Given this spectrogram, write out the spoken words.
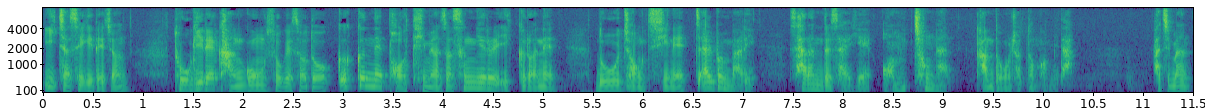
2차 세계대전 독일의 강공 속에서도 끝끝내 버티면서 승리를 이끌어낸 노 정치인의 짧은 말이 사람들 사이에 엄청난 감동을 줬던 겁니다. 하지만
